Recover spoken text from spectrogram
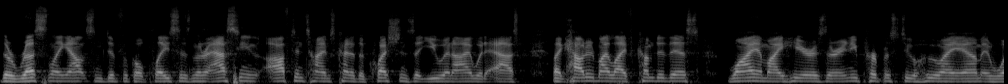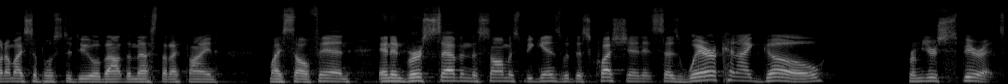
They're wrestling out some difficult places, and they're asking oftentimes kind of the questions that you and I would ask like, How did my life come to this? Why am I here? Is there any purpose to who I am? And what am I supposed to do about the mess that I find myself in. And in verse 7, the psalmist begins with this question. It says, Where can I go from your spirit?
